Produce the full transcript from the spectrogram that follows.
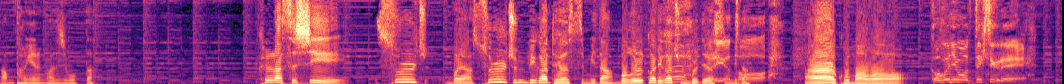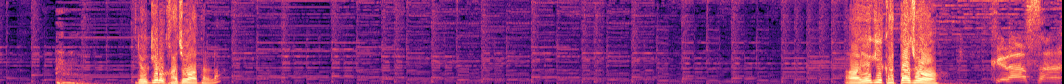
남탕에는 관심 없다 클라스씨 술 주- 뭐야 술 준비가 되었습니다 먹을거리가 준비되었습니다 아 고마워 ここに持ってきてくれ 여기로 가져와 달라? 아 여기 갖다 줘 クラスさん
